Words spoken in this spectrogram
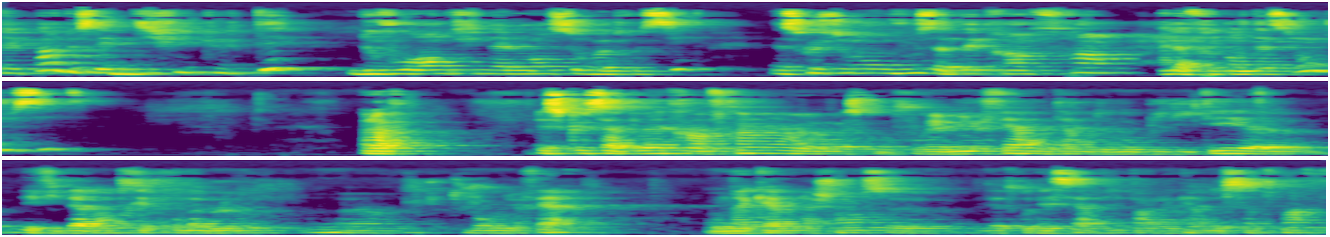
fait part de cette difficulté de vous rendre finalement sur votre site Est-ce que selon vous, ça peut être un frein à la fréquentation du site? Alors, est-ce que ça peut être un frein euh, Est-ce qu'on pourrait mieux faire en termes de mobilité euh, Évidemment, très probablement, euh, on peut toujours mieux faire. On a quand même la chance d'être desservi par la gare de Sainte-Marthe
